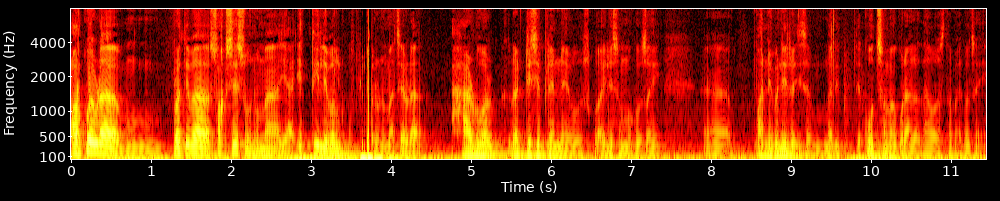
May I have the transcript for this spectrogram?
अर्को एउटा प्रतिभा सक्सेस हुनुमा या यति लेभल प्लेयर हुनुमा चाहिँ एउटा हार्डवर्क र डिसिप्लिन नै हो उसको अहिलेसम्मको चाहिँ भन्ने पनि रहेछ। मैले कोचसँग कुरा गर्दा होस् तपाईँको चाहिँ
